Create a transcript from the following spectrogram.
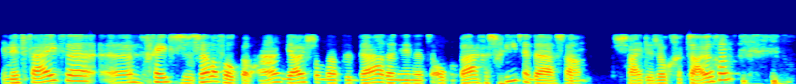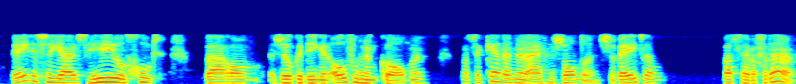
En in feite uh, geven ze zelf ook wel aan, juist omdat de daden in het openbaar geschieden en daar staan zij dus ook getuigen, weten ze juist heel goed waarom zulke dingen over hun komen, want ze kennen hun eigen zonde. Ze weten wat ze hebben gedaan.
